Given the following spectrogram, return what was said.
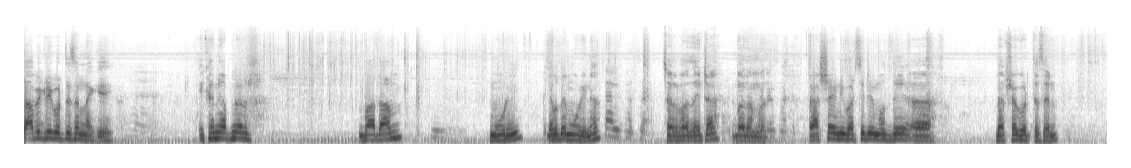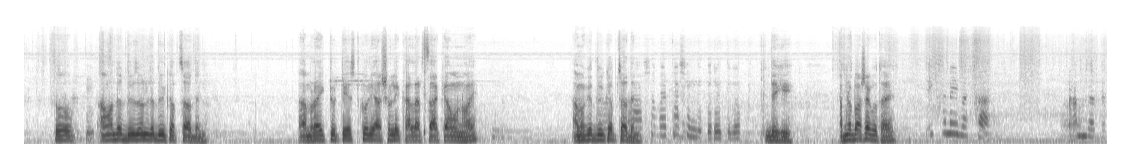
চা বিক্রি করতেছেন নাকি? এখানে আপনার বাদাম মুড়ি এটা বোধহয় মুড়ি না? চাল ভাজা। এটা বাদাম ভাজা। রাজশাহী ইউনিভার্সিটির মধ্যে ব্যবসা করতেছেন। তো আমাদের দুজনকে দুই কাপ চা দেন। আমরা একটু টেস্ট করি আসলে কালার চা কেমন হয়। আমাকে দুই কাপ চা দেন। সবাই পছন্দ করে। দেখি আপনার বাসা কোথায়? এখানেই বাসা। আমজাদের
